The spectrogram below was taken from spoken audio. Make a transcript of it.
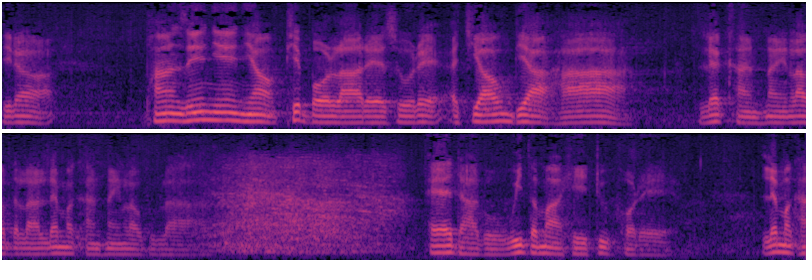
ဒီတော့ ဖန်ဆင်းခြင်းညောင်းဖြစ်ပေါ်လာတယ်ဆိုတဲ့အကြောင်းပြဟာလက်ခံနိုင်လောက်သလားလက်မခံနိုင်လောက်ဘူးလားအဲ့ဒါကိုဝိသမဟေတုခေါ်တယ်လက်မခံ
